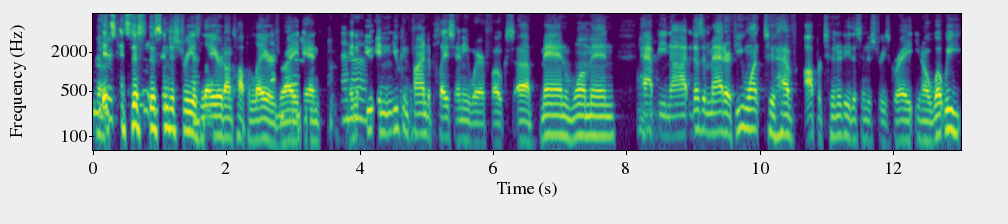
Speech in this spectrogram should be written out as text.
It's it's this this industry is layered on top of layers, right? And and Uh-huh. if you and you can find a place anywhere, folks. Uh, man, woman, happy, not. It doesn't matter. If you want to have opportunity, this industry is great. You know what we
